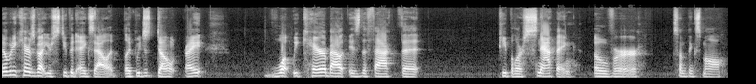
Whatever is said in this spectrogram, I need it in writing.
nobody cares about your stupid egg salad. Like, we just don't, right? What we care about is the fact that people are snapping over something small,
